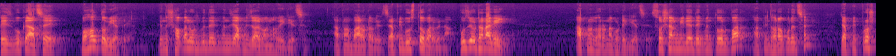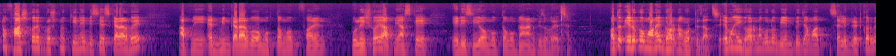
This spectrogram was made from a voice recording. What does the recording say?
ফেসবুকে আছে বহল তবিয়াতে। কিন্তু সকালে উঠবে দেখবেন যে আপনি জয় বাংলা হয়ে গিয়েছেন। আপনার বারোটা বেজেছে। আপনি বুঝতেও পারবেন না। পুজো ওঠার আগেই আপনার ঘটনা ঘটে গিয়েছে। সোশ্যাল মিডিয়ায় দেখবেন তোলপার আপনি ধরা পড়েছেন যে আপনি প্রশ্ন ফাঁস করে প্রশ্ন কিনে বিসিএস ক্যাডার হয়ে আপনি অ্যাডমিন ক্যাডার বা অমুক তমুক ফরেন পুলিশ হয়ে আপনি আজকে এডিসি অমুক তমুক নানান কিছু হয়েছেন। অতএব এরকম অনেক ঘটনা ঘটতে যাচ্ছে এবং এই ঘটনাগুলো বিএনপি জামাত সেলিব্রেট করবে,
